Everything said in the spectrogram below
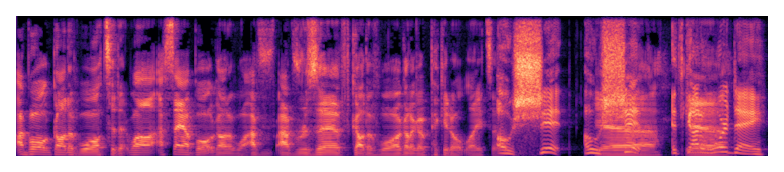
I, I bought God of War today. Well, I say I bought God of War. I've I've reserved God of War. I gotta go pick it up later. Oh shit! Oh Yeah, shit! It's God yeah. of War Day.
